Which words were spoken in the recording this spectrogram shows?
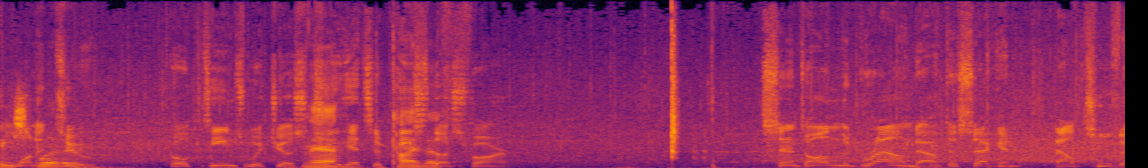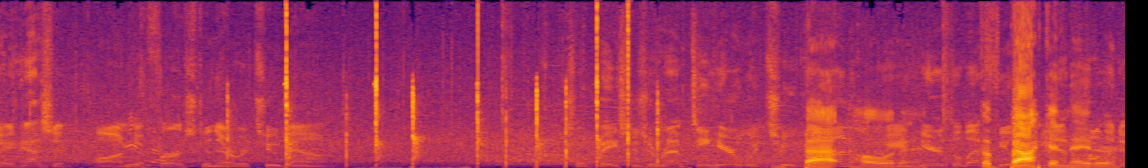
it's 30 one and two. Both teams with just Yeah, two hits apiece kind of. thus far. Sent on the ground out to second. Altuve has it on to first, and there were two down. So bases are empty here with two Bat gone, Holliday. and here's the, left The fielder, Holliday.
